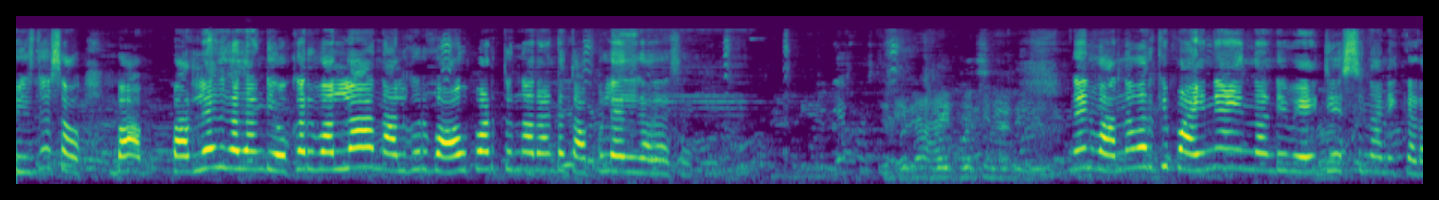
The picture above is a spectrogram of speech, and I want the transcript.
బిజినెస్ పర్లేదు కదండి. ఒకరి వల్ల నలుగురు బాగుపడుతున్నారంటే తప్పులేదు కదా సార్. నేను వన్ అవర్కి పైనే అయిందండి వెయిట్ చేస్తున్నాను ఇక్కడ.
